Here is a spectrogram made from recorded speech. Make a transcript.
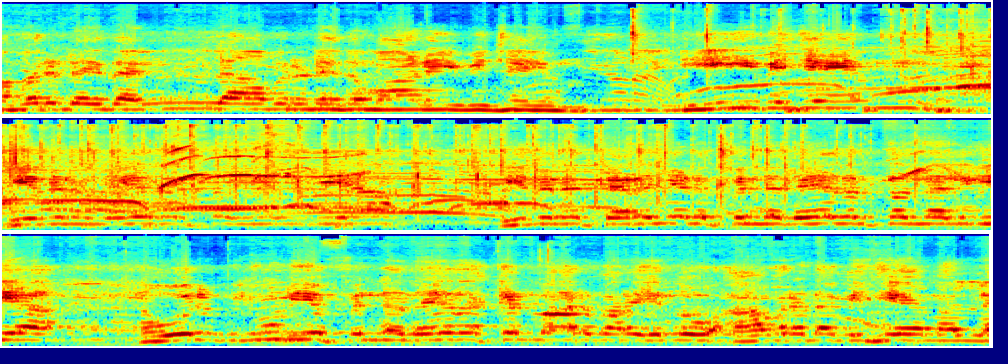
അവരുടേത് എല്ലാവരുടേതുമാണ് ഈ വിജയം. ഈ വിജയം ഇതിന് നേതൃത്വം നൽകിയ ഇതിന് തെരഞ്ഞെടുപ്പിന്റെ നേതൃത്വം നൽകിയ ഒരു യു ഡി എഫിന്റെ നേതാക്കന്മാർ പറയുന്നു അവരുടെ വിജയമല്ല.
